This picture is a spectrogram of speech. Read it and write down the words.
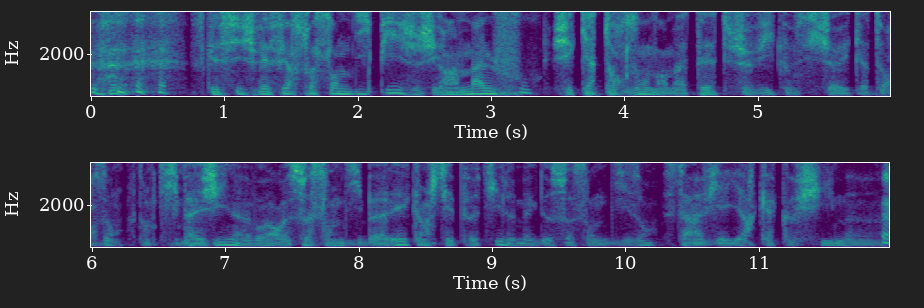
Parce que si je vais faire 70 piges, j'ai un mal fou. J'ai 14 ans dans ma tête, je vis comme si j'avais 14 ans. Donc t'imagines avoir 70 balais. Quand j'étais petit, le mec de 70 ans, c'était un vieillard Kakoshim euh,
